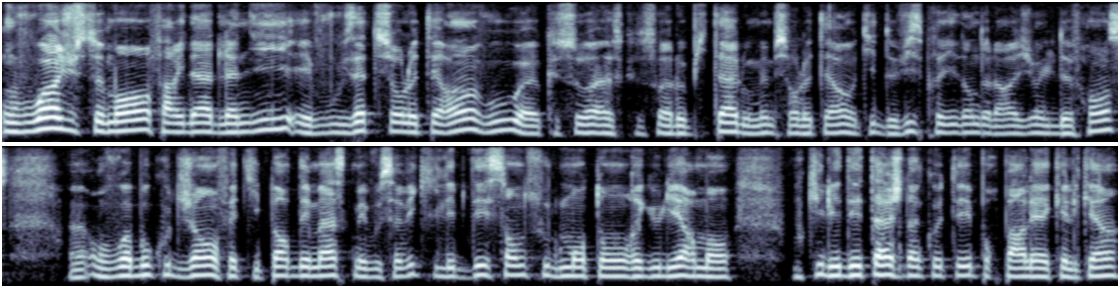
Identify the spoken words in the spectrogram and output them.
on voit justement Farida Adlani, et vous êtes sur le terrain, vous, euh, que ce soit, à l'hôpital ou même sur le terrain au titre de vice-présidente de la région Île-de-France. Euh, on voit beaucoup de gens en fait qui portent des masques, mais vous savez qu'ils les descendent sous le menton régulièrement, ou qu'ils les détachent d'un côté pour parler à quelqu'un.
